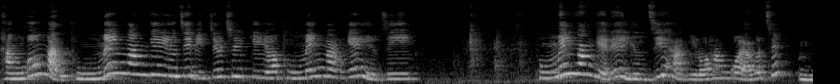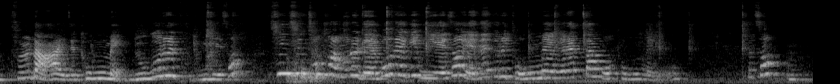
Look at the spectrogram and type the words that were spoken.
당분간 동맹관계 유지 밑줄 칠게요. 동맹관계 유지. 동맹관계를 유지하기로 한 거야, 그치? 음, 둘 다 이제 동맹. 누구를 위해서? 신신청사물을 내보내기 위해서 얘네들이 동맹을 했다고, 동맹. 음.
